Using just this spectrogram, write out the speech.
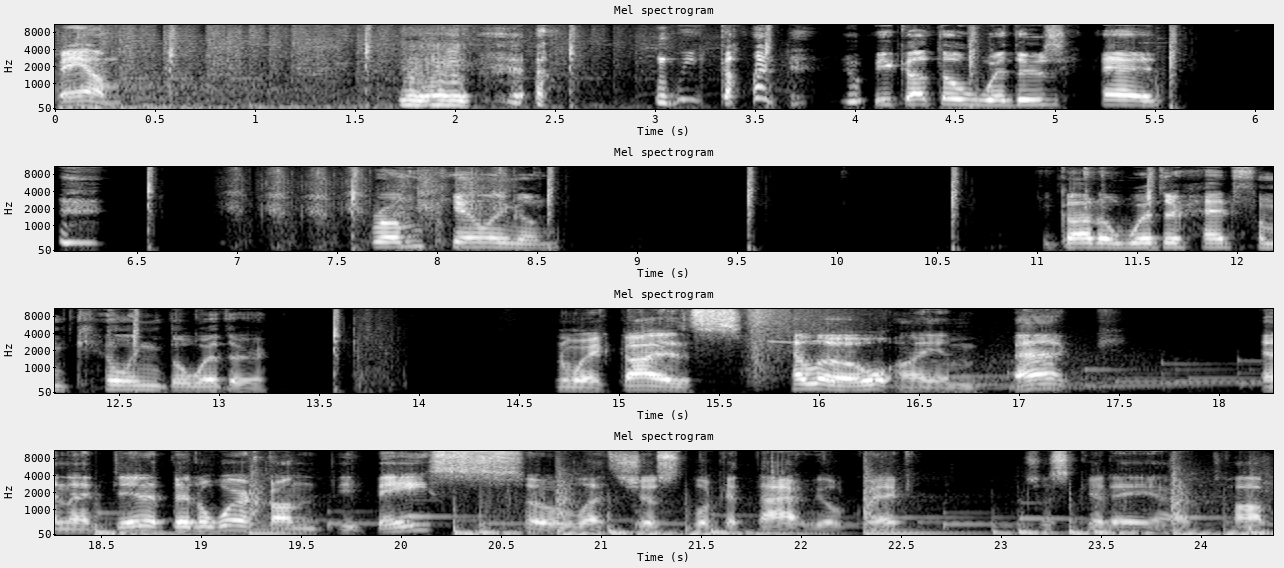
Bam! we got we got the Wither's head from killing him. We got a Wither head from killing the Wither. Anyway, guys, hello, I am back. And I did a bit of work on the base, so let's just look at that real quick. Just get a uh, top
